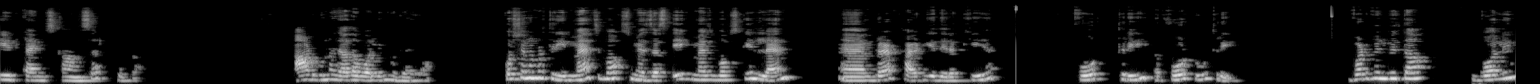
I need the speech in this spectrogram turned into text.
एट टाइम्स का आंसर होगा। आठ गुना ज़्यादा वॉल्यूम हो जाएगा। Question number three match box measures एक मैच बॉक्स की लेंथ ब्रेड हाइट ये दे रखी है। Four three four two three what will be the volume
